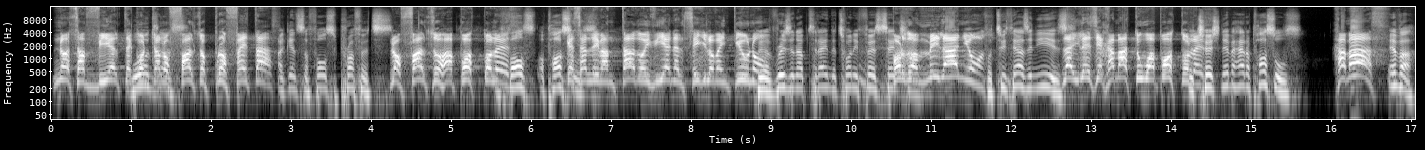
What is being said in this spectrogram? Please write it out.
nos advierte contra los falsos profetas, against the false prophets, los falsos apóstoles false que apostles se han levantado hoy día en el siglo who XXI have risen up today in the 21st por dos century mil años. for 2,000 years. La iglesia jamás tuvo The church never had apostles, jamás. ever.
